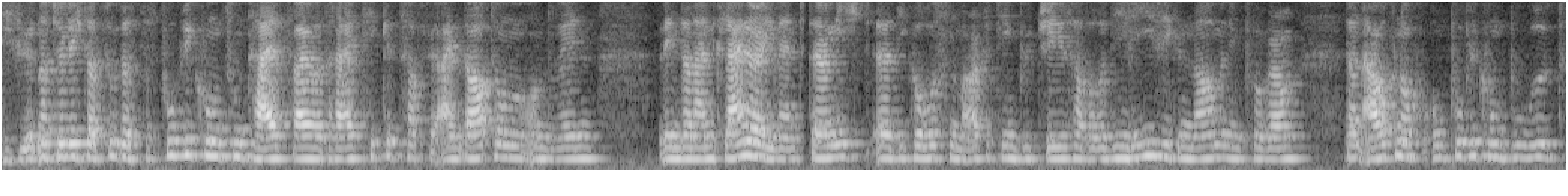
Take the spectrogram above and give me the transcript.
die führt natürlich dazu, dass das Publikum zum Teil zwei oder drei Tickets hat für ein Datum und wenn wenn dann ein kleinerer Event, der nicht äh, die großen Marketingbudgets hat oder die riesigen Namen im Programm, dann auch noch um Publikum buhlt,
